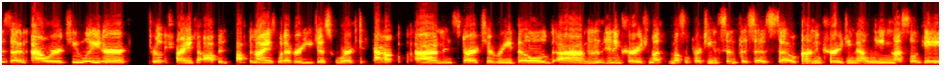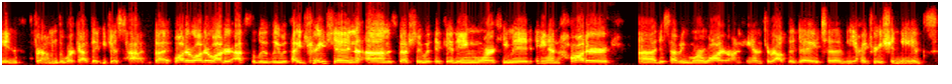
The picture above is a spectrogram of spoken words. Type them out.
is an hour or two later, really trying to op- optimize whatever you just worked out um, and start to rebuild um, and encourage mu- muscle protein synthesis. So, um, encouraging that lean muscle gain from the workout that you just had. But water, water, water, absolutely with hydration, um, especially with it getting more humid and hotter. Uh, just having more water on hand throughout the day to meet hydration needs.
